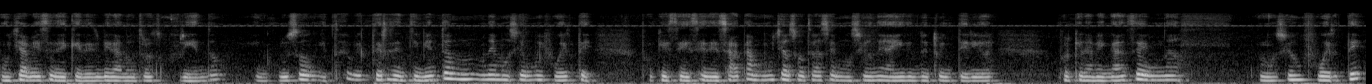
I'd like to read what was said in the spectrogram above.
muchas veces de querer ver al otro sufriendo, incluso este, este resentimiento es una emoción muy fuerte, porque se, se desatan muchas otras emociones ahí de nuestro interior, porque la venganza es una emoción fuerte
